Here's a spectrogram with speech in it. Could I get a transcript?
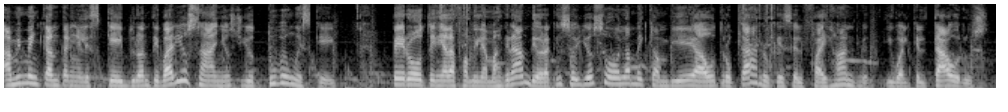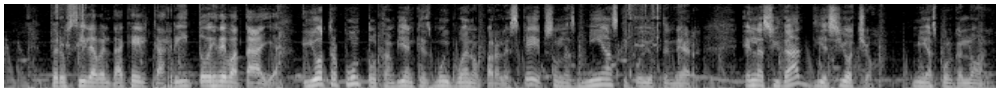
A mí me encantan el escape. Durante varios años yo tuve un escape, pero tenía la familia más grande. Ahora que soy yo sola me cambié a otro carro que es el 500, igual que el Taurus. Pero sí, la verdad que el carrito es de batalla. Y otro punto también que es muy bueno para el escape son las mías que puede obtener. En la ciudad, 18 millas por galón.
